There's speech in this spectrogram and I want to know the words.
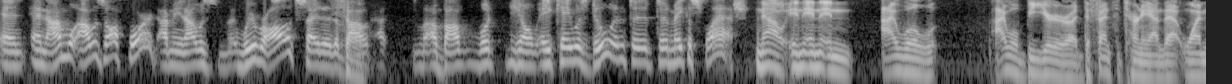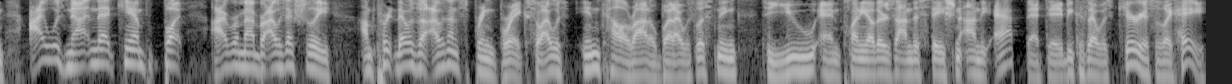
and and I'm I was all for it. I mean, I was we were all excited So- about about what you know AK was doing to to make a splash. Now, and, and and I will, I will be your uh, defense attorney on that one. I was not in that camp, but I remember I was actually. I'm pretty. That was a, I was on spring break, so I was in Colorado, but I was listening to you and plenty others on the station on the app that day because I was curious. I was like, "Hey,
